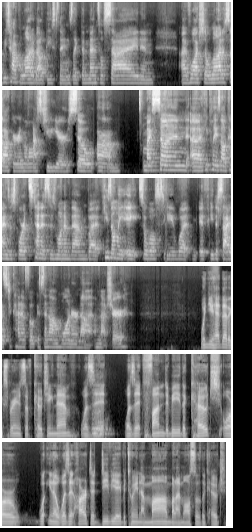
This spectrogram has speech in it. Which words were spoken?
we talk a lot about these things like the mental side and i've watched a lot of soccer in the last two years. So um, my son uh, he plays all kinds of sports. Tennis is one of them but he's only eight so we'll see what if he decides to kind of focus in on one or not. I'm not sure. When you had that experience of coaching them was mm-hmm. it was it fun to be the coach or what you know was it hard to deviate between a mom but i'm also the coach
